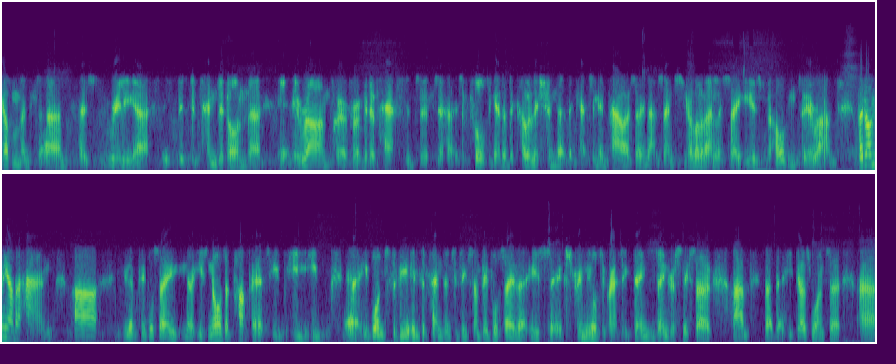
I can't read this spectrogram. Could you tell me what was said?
government um, has really uh, depended on uh, Iran for, for a bit of heft and to, to, to, pull together the coalition that, that kept him in power. So in that sense, you know, a lot of analysts say he is beholden to Iran. But on the other hand, you know, people say, you know, he's not a puppet. He he he uh, he wants to be independent. Indeed, some people say that he's extremely autocratic, da- dangerously so. Um, but that he does want to, uh,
